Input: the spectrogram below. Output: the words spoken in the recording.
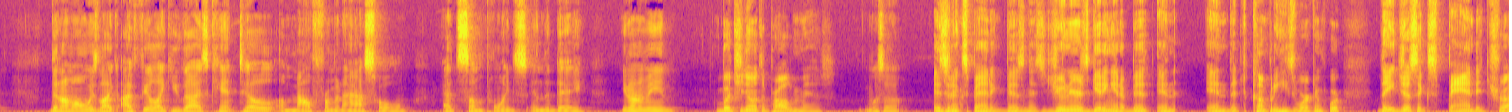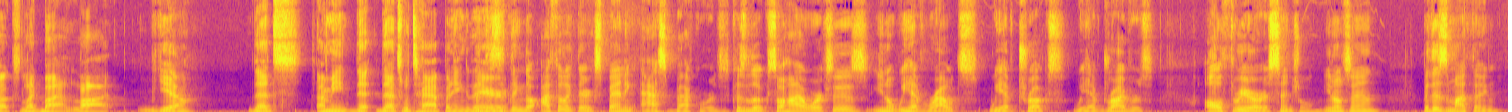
that I'm always like, I feel like you guys can't tell a mouth from an asshole at some points in the day. You know what I mean? But you know what the problem is? What's up? It's an expanding business. Junior is getting in a bit in in the company he's working for. They just expanded trucks like by a lot. Yeah. That's I mean that that's what's happening But this is the thing, though. I feel like they're expanding ass backwards. Because look, so how it works is, you know, we have routes, we have trucks, we have drivers. All three are essential. You know what I'm saying? But this is my thing.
